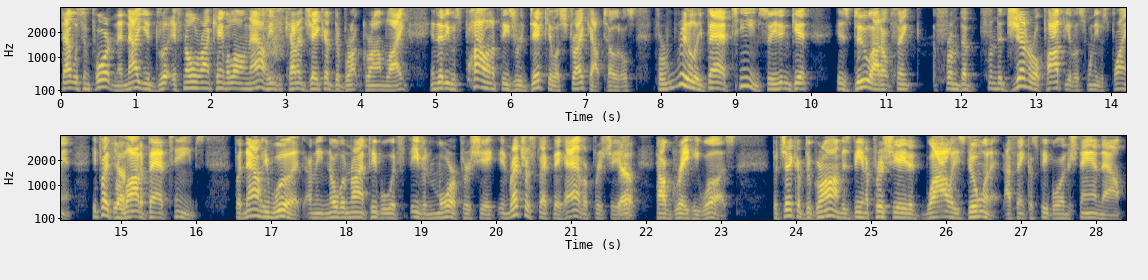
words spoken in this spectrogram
that was important. And now you'd look if Nolan Ryan came along now, he'd be kind of Jacob Degrom like, in that he was piling up these ridiculous strikeout totals for really bad teams. So he didn't get his due, I don't think, from the from the general populace when he was playing. He played for Yeah. a lot of bad teams. But now he would. I mean, Nolan Ryan, people would even more appreciate. In retrospect, they have appreciated Yeah. how great he was. But Jacob DeGrom is being appreciated while he's doing it. I think because people understand now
